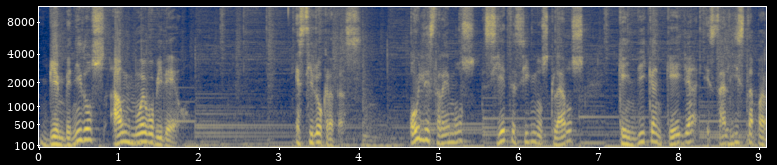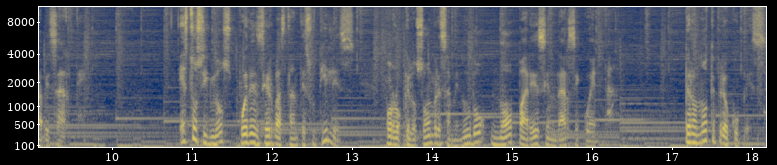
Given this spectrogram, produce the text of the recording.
Bienvenidos a un nuevo video. Estilócratas, hoy les traemos 7 signos claros que indican que ella está lista para besarte. Estos signos pueden ser bastante sutiles, por lo que los hombres a menudo no parecen darse cuenta. Pero no te preocupes,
